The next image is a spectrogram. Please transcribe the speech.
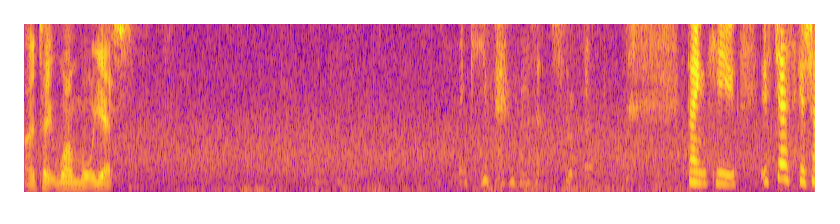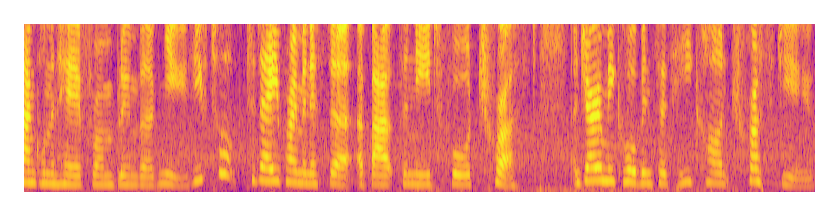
I take one more. Yes. Thank you very much. Thank you. It's Jessica Shankleman here from Bloomberg News. You've talked today, Prime Minister, about the need for trust. And Jeremy Corbyn says he can't trust you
